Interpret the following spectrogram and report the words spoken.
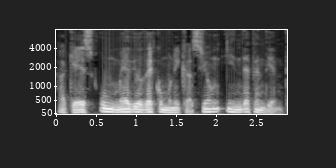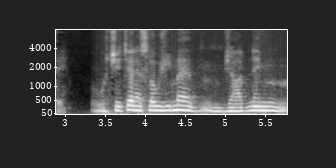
a que es un medio de comunicación independiente. Určitě nesloužíme žádným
